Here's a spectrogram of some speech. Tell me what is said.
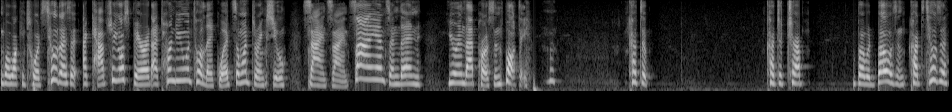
While walking towards Tilda, I said, I capture your spirit, I turn you into a liquid, someone drinks you. Science, science, science, and then you're in that person's body. Cut to. Cut to but with Bose, and cut to Tilda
